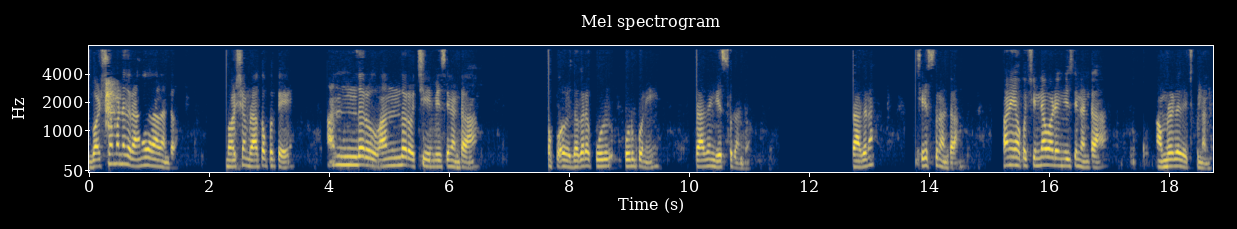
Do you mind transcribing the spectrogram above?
వర్షం అనేది రానేది రాదంట. వర్షం రాకపోతే అందరూ అందరూ వచ్చి ఏం చేసినంట ఒక దగ్గర కూడు కూడుకొని ప్రార్థన చేస్తురంట. ప్రార్థన చేస్తురంట. కానీ ఒక చిన్నవాడు ఏం చేసిండంట? అమరలో తెచ్చుకున్నాను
